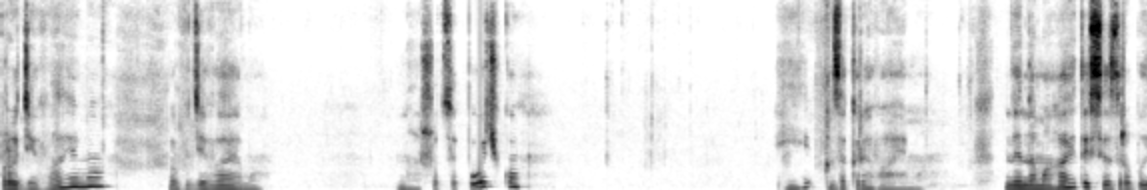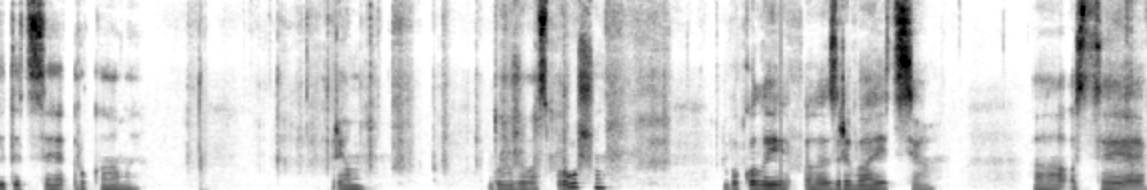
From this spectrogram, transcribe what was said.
продіваємо, вдіваємо нашу цепочку і закриваємо. Не намагайтеся зробити це руками. Прям дуже вас прошу, бо коли е, зривається е, ось це,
